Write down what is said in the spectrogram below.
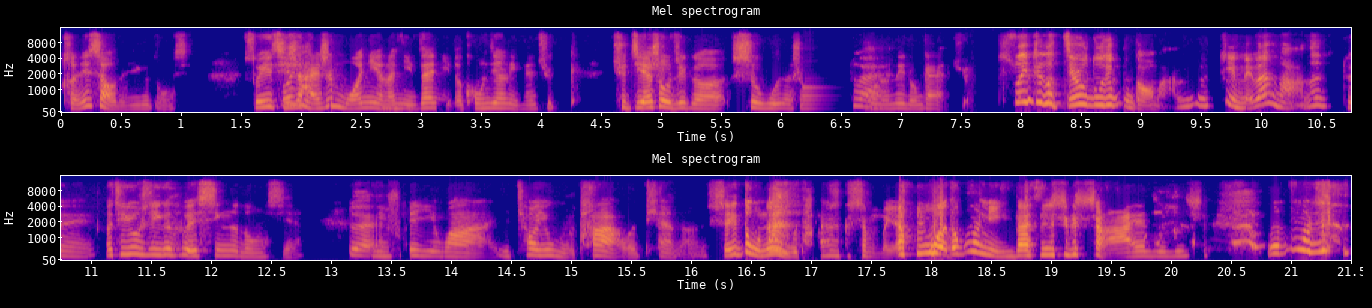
很小的一个东西。所以其实还是模拟了嗯你在你的空间里面去、去接受这个事物的时候对的那种感觉。所以这个接受度就不高嘛，这也没办法。那对，而且又是一个特别新的东西。对你说一哇，你跳一舞踏，我的天呐，谁懂那舞踏是个什么呀？我都不明白这是个啥呀，真的是，我不知，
